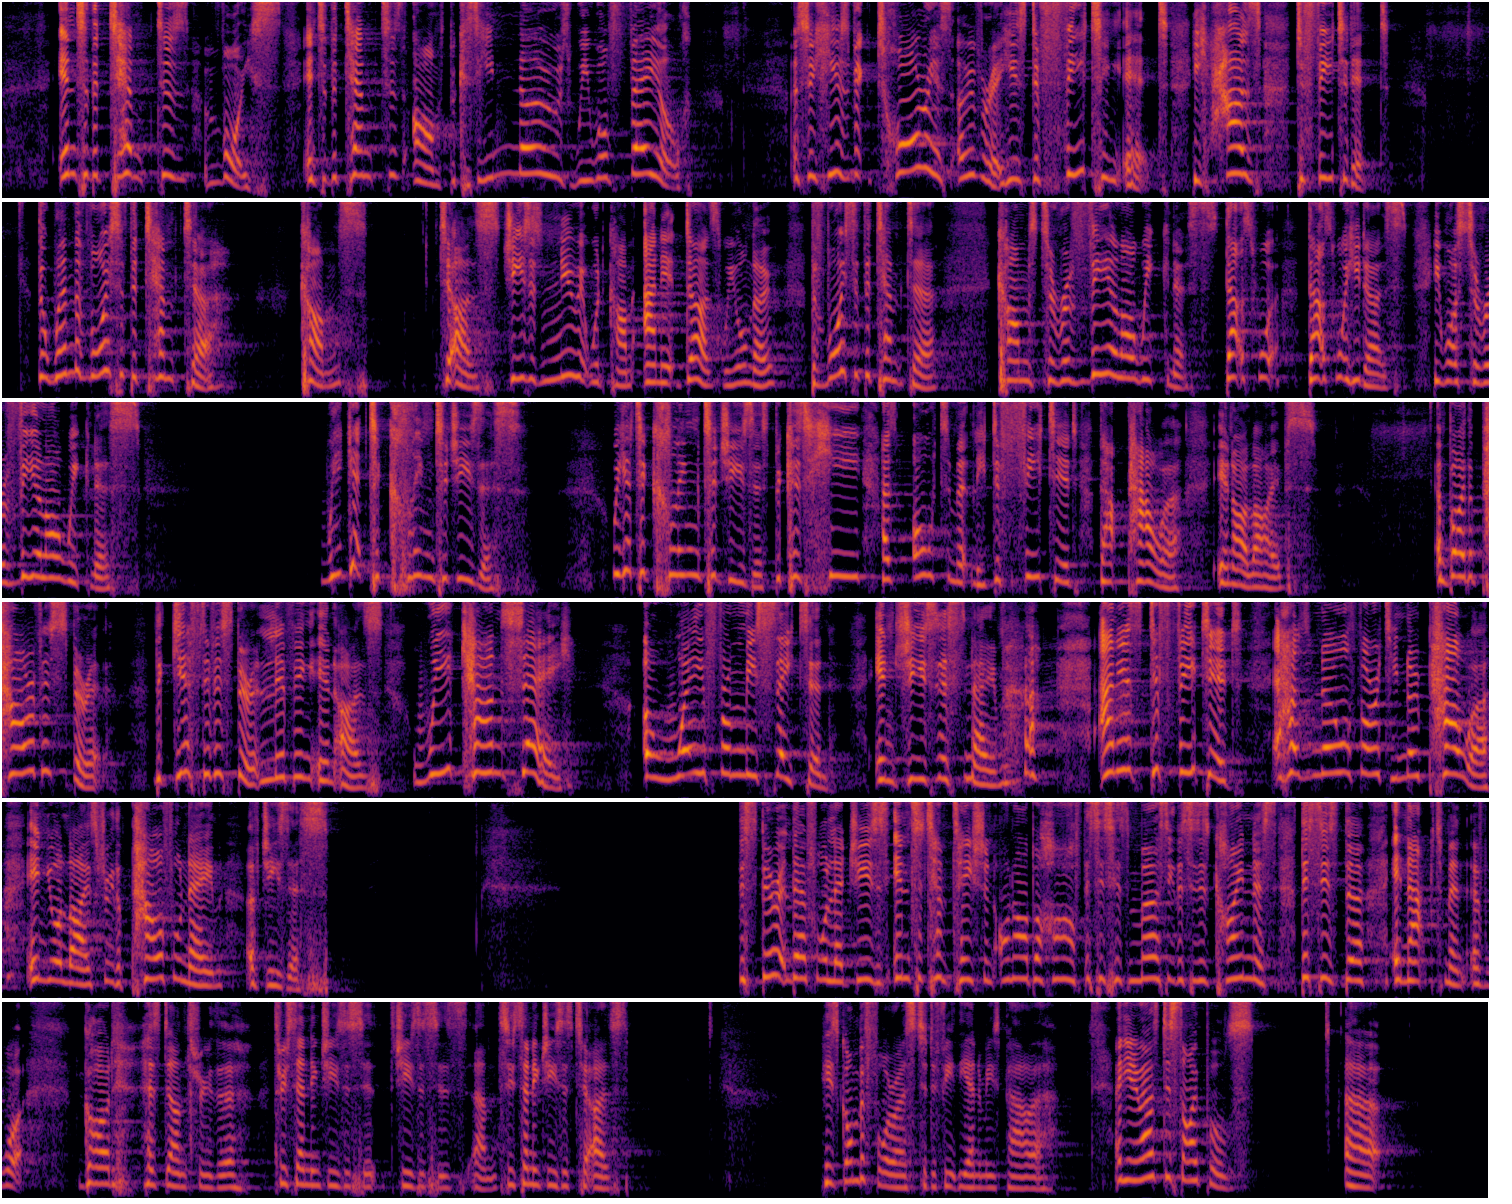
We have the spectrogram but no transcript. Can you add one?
into the tempter's voice, into the tempter's arms, because he knows we will fail. And so he is victorious over it. He is defeating it. He has defeated it. That when the voice of the tempter comes to us, Jesus knew it would come, and it does, we all know. The voice of the tempter comes to reveal our weakness. That's what, that's what he does. He wants to reveal our weakness. We get to cling to Jesus. We get to cling to Jesus because he has ultimately defeated that power in our lives. And by the power of his spirit, the gift of his spirit living in us, we can say, Away from me, Satan in Jesus' name. and is defeated. It has no authority, no power in your lives through the powerful name of Jesus. The Spirit therefore led Jesus into temptation on our behalf. This is His mercy, this is His kindness, this is the enactment of what God has done through, the, through sending Jesus, Jesus's, um, through sending Jesus to us. He's gone before us to defeat the enemy's power. And you know, as disciples, uh,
